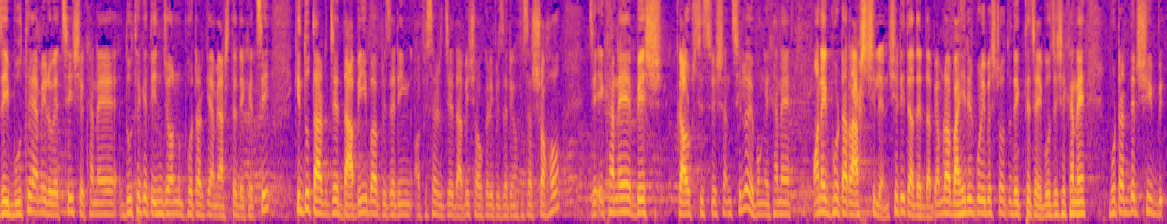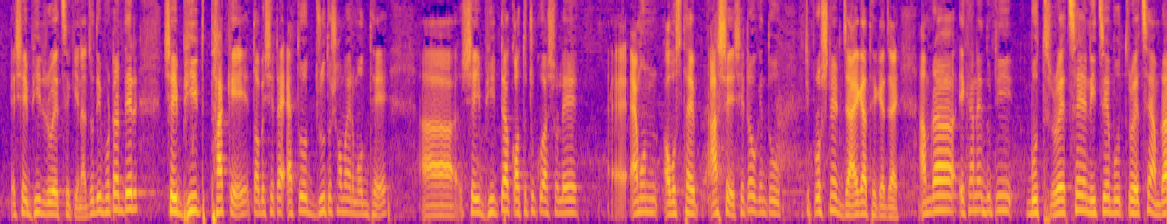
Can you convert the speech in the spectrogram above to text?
যেই বুথে আমি রয়েছি, সেখানে দু থেকে তিনজন ভোটারকে আমি আসতে দেখেছি। কিন্তু তার যে দাবি বা প্রিজাইডিং অফিসার যে দাবি, সহকারী প্রিজাইডিং অফিসার সহ, যে এখানে বেশ ক্রাউড সিচুয়েশন ছিল এবং এখানে অনেক ভোটার আসছিলেন, সেটি তাদের দাবি। আমরা বাহিরের পরিবেশটাও তো দেখতে চাইব যে সেখানে ভোটারদের সেই সেই ভিড় রয়েছে কিনা। যদি ভোটারদের সেই ভিড় থাকে, তবে সেটা এত দ্রুত সময়ের মধ্যে সেই ভিড়টা কতটুকু আসলে এমন অবস্থায় আসে, সেটাও কিন্তু একটি প্রশ্নের জায়গা থেকে যায়। আমরা এখানে দুটি বুথ রয়েছে, নিচে বুথ রয়েছে, আমরা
